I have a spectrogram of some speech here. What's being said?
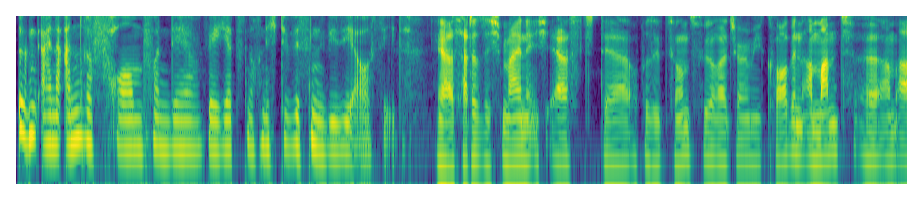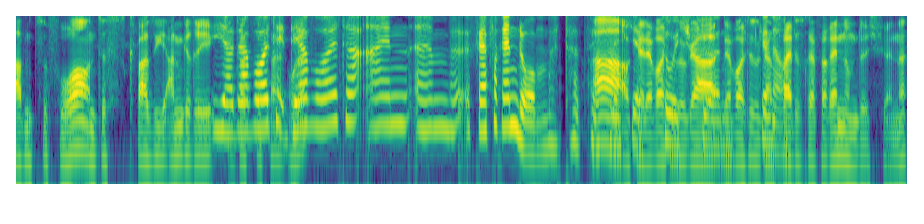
irgendeine andere Form, von der wir jetzt noch nicht wissen, wie sie aussieht. Ja, es hatte sich, meine ich, erst der Oppositionsführer Jeremy Corbyn ermannt äh, am Abend zuvor und das quasi angeregt. Ja, da wollte, sein, der wollte ein ähm, Referendum tatsächlich ah, okay, jetzt der wollte durchführen. sogar, der wollte sogar genau. ein zweites Referendum durchführen. Ne?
